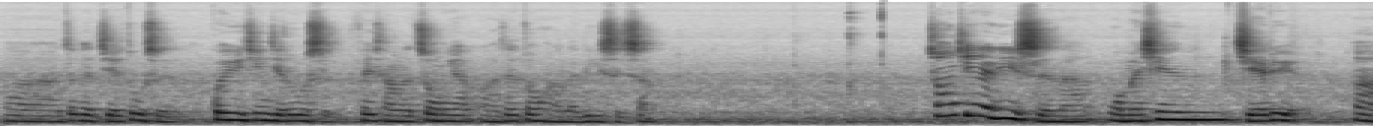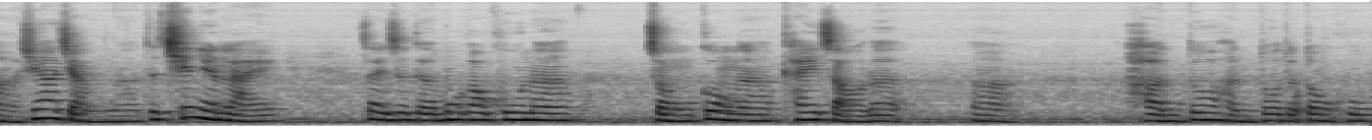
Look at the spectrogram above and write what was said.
呃，这个节度使归玉京节度使非常的重要啊，在敦煌的历史上。中间的历史呢，我们先节略啊，先要讲呢，这千年来，在这个莫高窟呢，总共呢开凿了啊很多很多的洞窟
